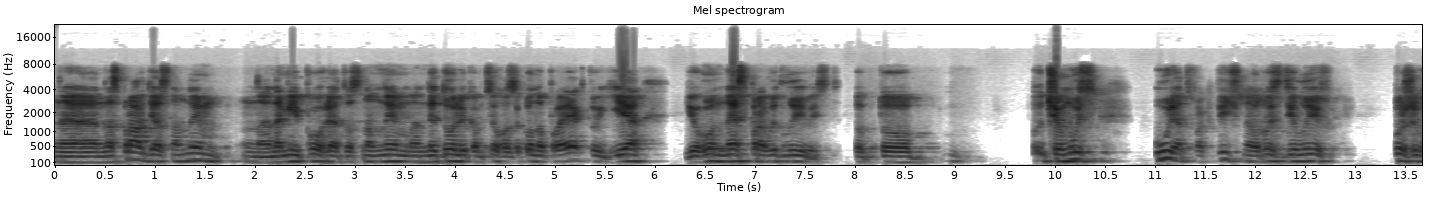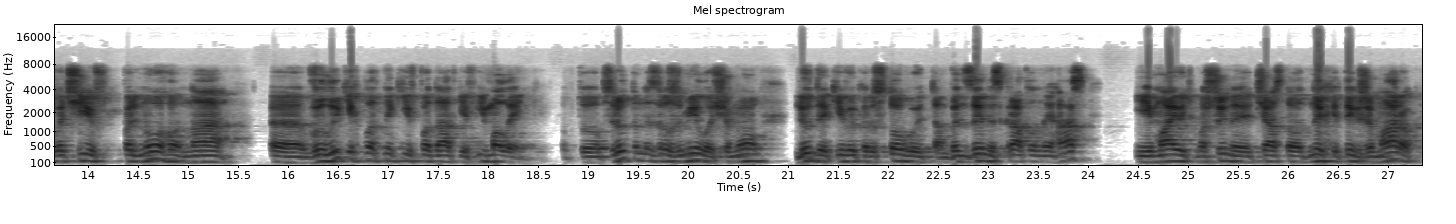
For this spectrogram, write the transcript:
Е, насправді, основним, на мій погляд, основним недоліком цього законопроекту є його несправедливість. Тобто, чомусь уряд фактично розділив споживачів пального на е, великих платників податків і маленьких. Тобто абсолютно незрозуміло, чому люди, які використовують там бензин і скраплений газ і мають машини часто одних і тих же марок,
